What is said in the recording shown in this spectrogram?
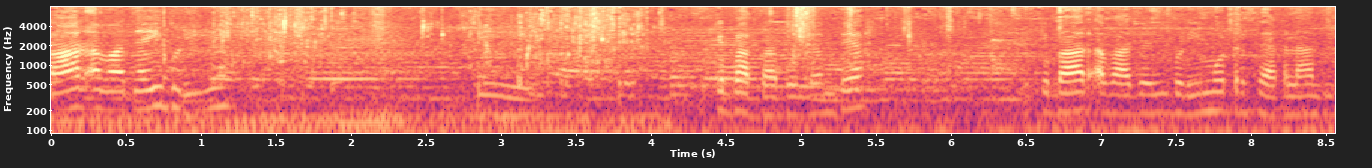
ਬਾਹਰ ਆਵਾਜਾਈ ਬੜੀ ਕਿ ਬਾਬਾ ਬੋਲਣ ਦਿਆ ਕਿ ਬਾਹਰ ਆਵਾਜਾਈ ਬੜੀ ਮੋਟਰਸਾਈਕਲਾਂ ਦੀ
